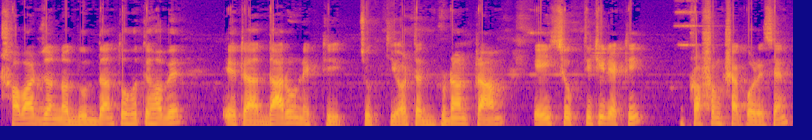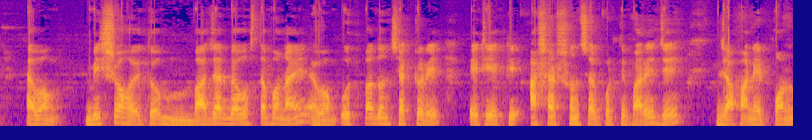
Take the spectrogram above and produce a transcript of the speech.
সবার জন্য দুর্দান্ত হতে হবে। এটা দারুণ একটি চুক্তি। অর্থাৎ ডোনাল্ড ট্রাম্প এই চুক্তিটির একটি প্রশংসা করেছেন এবং বিশ্ব হয়তো বাজার ব্যবস্থাপনায় এবং উৎপাদন সেক্টরে এটি একটি আশার সঞ্চার করতে পারে যে জাপানের পণ্য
